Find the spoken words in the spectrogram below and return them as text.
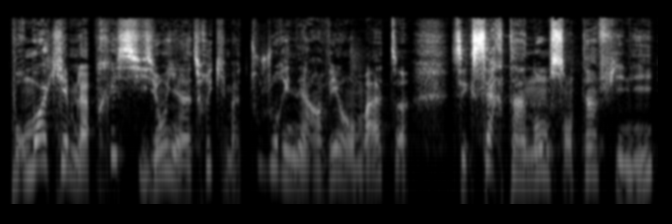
Pour moi qui aime la précision, il y a un truc qui m'a toujours énervé en maths, c'est que certains nombres sont infinis.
